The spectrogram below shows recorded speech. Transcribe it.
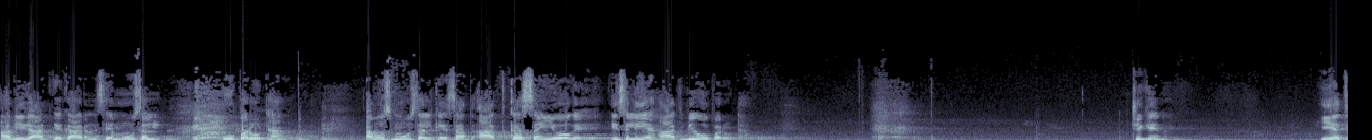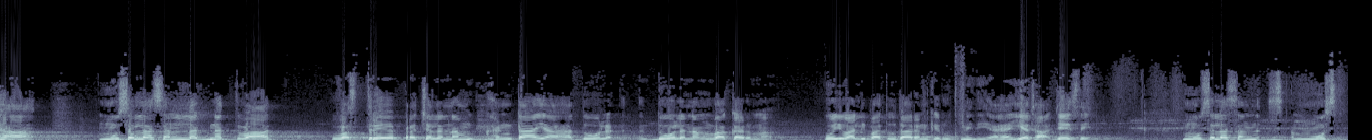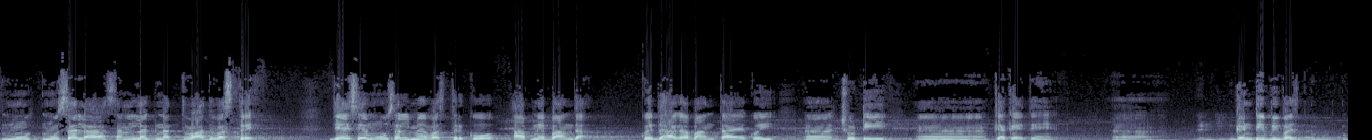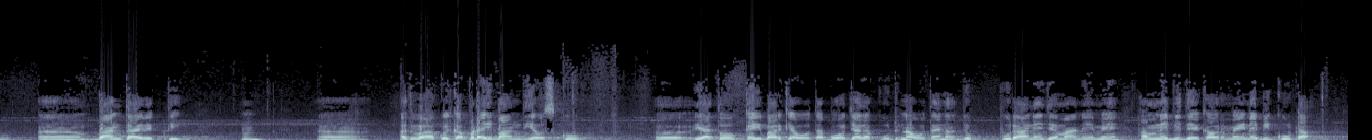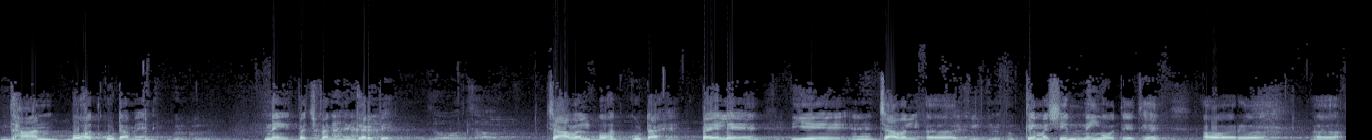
अभिघात के कारण से मूसल ऊपर उठा अब उस मूसल के साथ हाथ का संयोग है इसलिए हाथ भी ऊपर उठा। ठीक है ना? यथा मुसल संलग्नवाद वस्त्रे प्रचलनम घंटाया दोल, दोलनम व कर्म। वही वाली बात उदाहरण के रूप में दिया है। यथा जैसे मुसल सं, मुस, मु, मुसल संलग्नवाद वस्त्रे। जैसे मूसल में वस्त्र को आपने बांधा कोई धागा बांधता है कोई छोटी क्या कहते हैं घंटी। भी बांधता है व्यक्ति अथवा कोई कपड़ा ही बाँध दिया उसको या तो कई बार क्या होता है बहुत ज़्यादा कूटना होता है ना जो पुराने जमाने में हमने भी देखा और मैंने भी कूटा धान बहुत कूटा मैंने। नहीं बचपन में घर पे। चावल बहुत कूटा है पहले ये चावल के मशीन नहीं होते थे और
